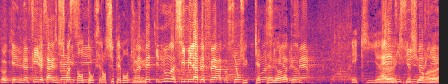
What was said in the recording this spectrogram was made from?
Donc il y a une fille de Salisbury 60, donc c'est dans le supplément Je du, répète, qui est non assimilable FR, attention. Du catalogue et qui, euh, qui bien sûr euh,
